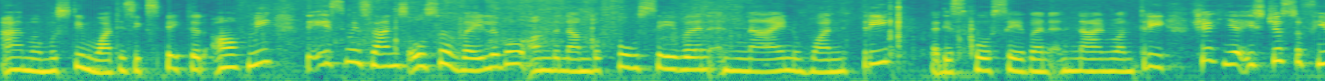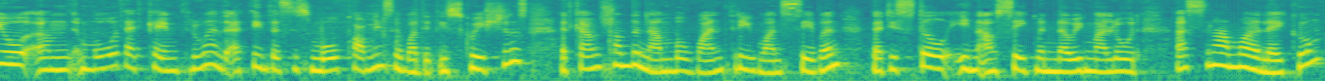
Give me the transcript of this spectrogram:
I'm a Muslim, what is expected of me. The SMS line is also available on the number 47913. That is 47913. Sheikh, here is just a few um, more that came through, and I think this is more comments than what it is questions. It comes from the number 1317 that is still in our segment Knowing My Lord. Assalamu alaikum.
